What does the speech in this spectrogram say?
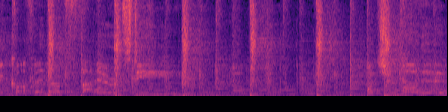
You're coughing up fire and steam. What's your motive?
